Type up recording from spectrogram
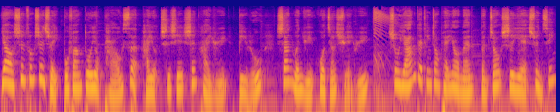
要顺风顺水，不妨多用桃色，还有吃些深海鱼。比如三文鱼或者鳕鱼。属羊的听众朋友们，本周事业顺心，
